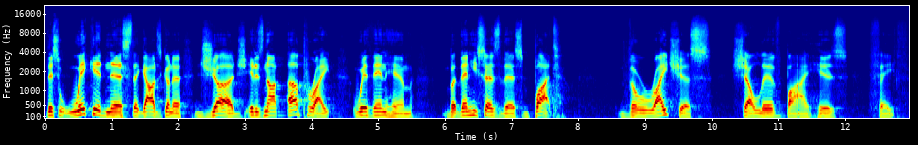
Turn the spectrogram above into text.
this wickedness that God's going to judge. It is not upright within him. But then he says this, but the righteous shall live by his faith.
